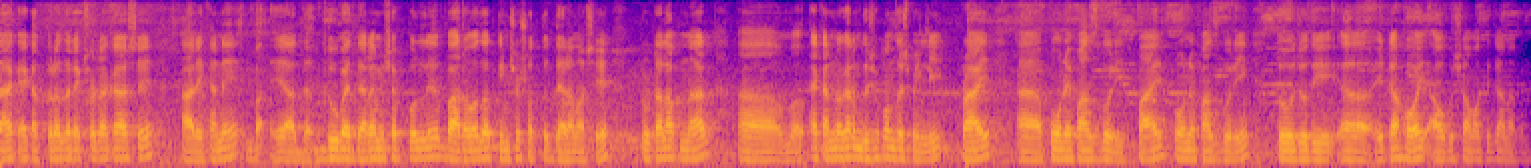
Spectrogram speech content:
লাখ একাত্তর হাজার একশো টাকা আসে। আর এখানে দুবাই দেরাম হিসাব করলে বারো হাজার তিনশো সত্তর দেরাম আসে। টোটাল আপনার একান্ন গ্রাম দুশো পঞ্চাশ মিলি, প্রায় পৌনে পাঁচ ভরি, প্রায় পৌনে পাঁচ ভরি। তো যদি এটা হয়, অবশ্যই আমাকে জানাবেন।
